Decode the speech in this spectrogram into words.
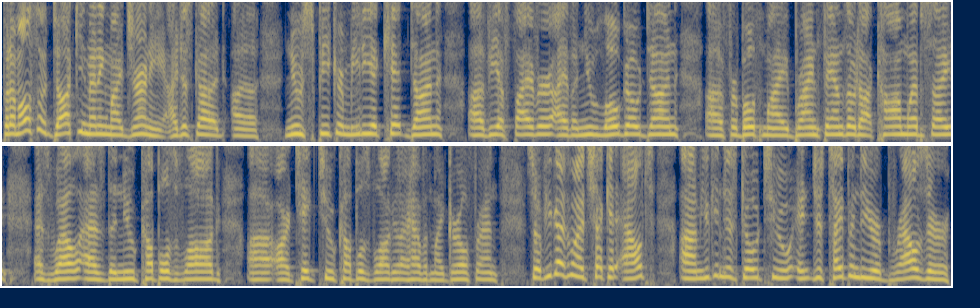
but I'm also documenting my journey. I just got a, a new speaker media kit done uh, via Fiverr. I have a new logo done uh, for both my brianfanzo.com website as well as the new couples vlog, uh, our Take Two couples vlog that I have with my girlfriend. So if you guys want to check it out, um, you can just go to and just type into your browser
